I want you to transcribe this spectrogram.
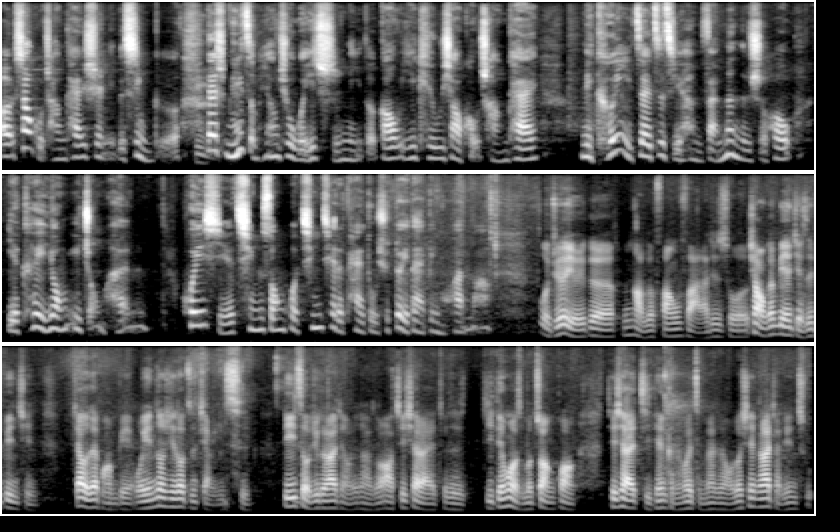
呃，笑口常开是你的性格，是但是你怎么样去维持你的高 EQ 笑口常开？你可以在自己很烦闷的时候，也可以用一种很。诙谐、轻松或亲切的态度去对待病患吗？我觉得有一个很好的方法啦，就是说，像我跟病人解释病情，家属在旁边，我严重性都只讲一次。第一次我就跟他讲，我就跟他说啊，接下来就是几天会有什么状况，接下来几天可能会怎么样，我都先跟他讲清楚。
